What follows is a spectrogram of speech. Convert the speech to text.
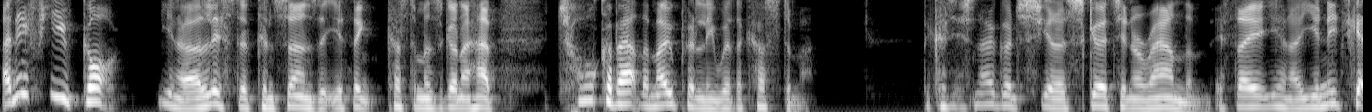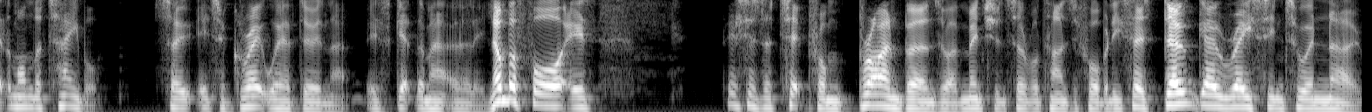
And if you've got, you know, a list of concerns that you think customers are going to have, talk about them openly with the customer. Because it's no good, you know, skirting around them. If they, you know, you need to get them on the table. So it's a great way of doing that is get them out early. Number 4 is this is a tip from Brian Burns, who I've mentioned several times before, but he says, don't go racing to a no.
